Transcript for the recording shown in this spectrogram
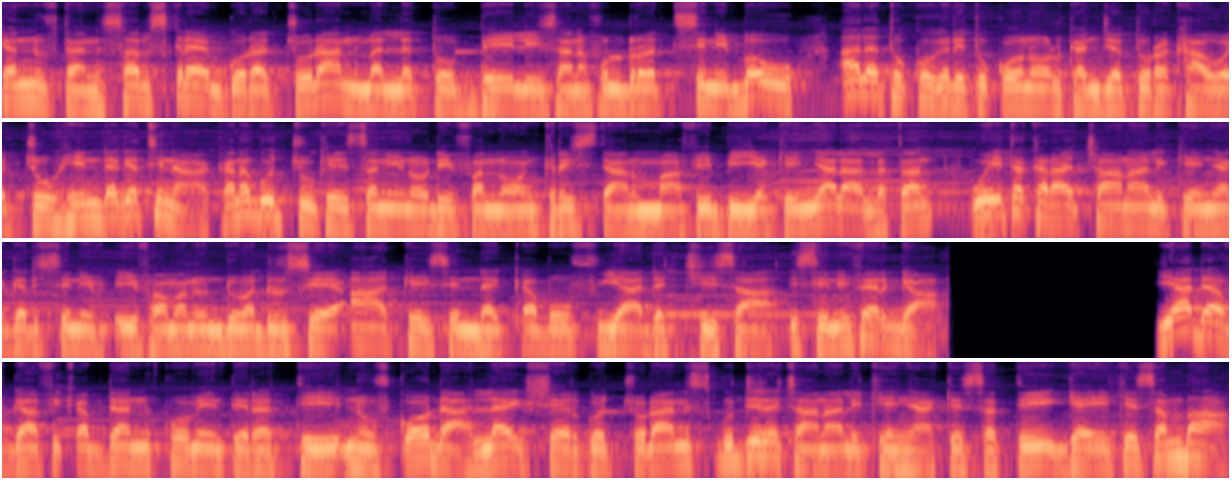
Kan dhuftan sabskiraayib godhachuudhaan mallattoo beelii sana fuulduratti isinii ba'u ala tokko gadi tuquun ol kan jettu irra kaawwachuu hin dagatina. Kana gochuu keessaniin odeeffannoowwan kiristaanummaa fi biyya keenya ilaallatan wayita karaa chaanaalii keenya gadi isiniif dhiifaman hunduma dursee akka isin dhaqqabuuf yaadachiisaa isiniif erga. Yaadaaf gaafii qabdan koomentii irratti nuuf qooda laayik sheer gochuudhaanis guddina chaanaalii keenyaa keessatti ga'ee keessan baha.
